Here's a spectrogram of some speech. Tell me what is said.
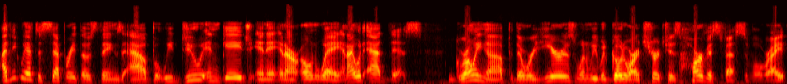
i think we have to separate those things out but we do engage in it in our own way and i would add this growing up, there were years when we would go to our church's harvest festival, right?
